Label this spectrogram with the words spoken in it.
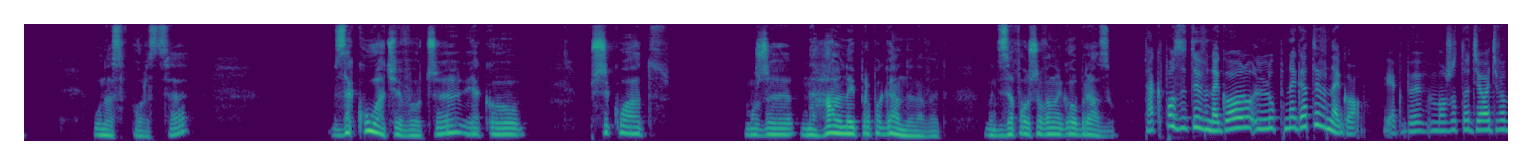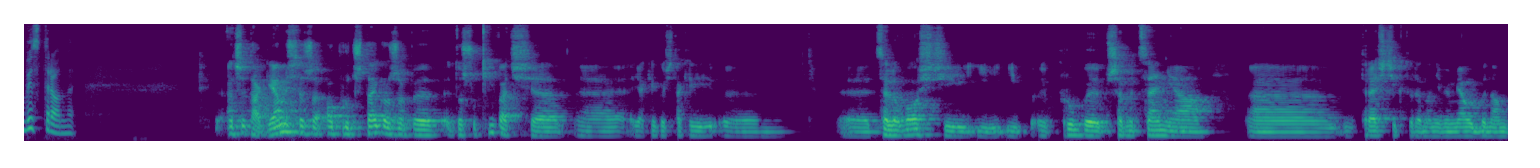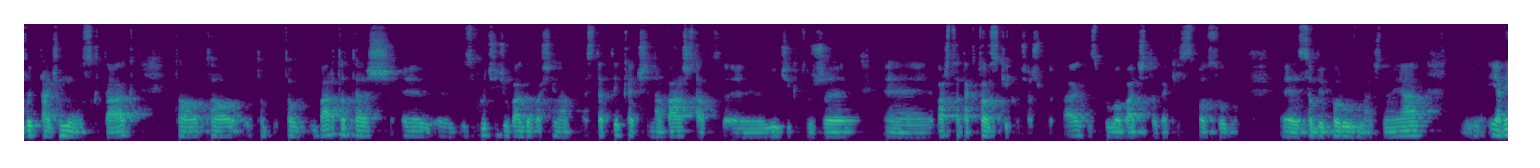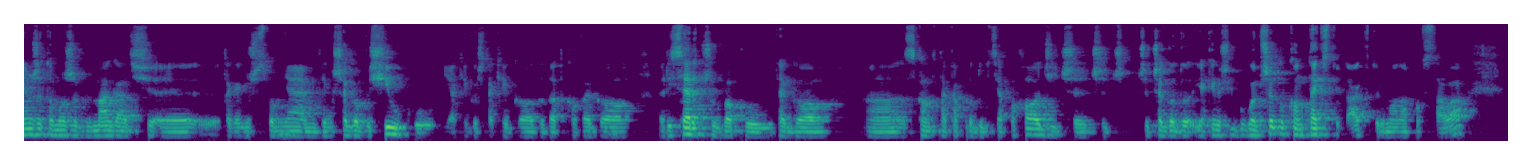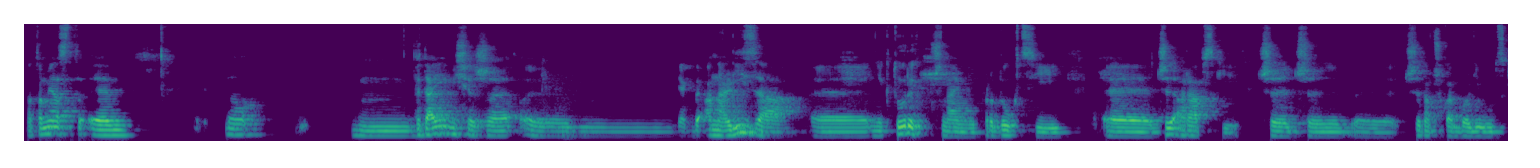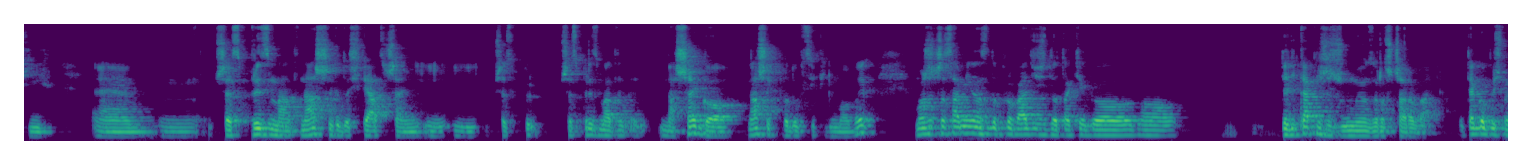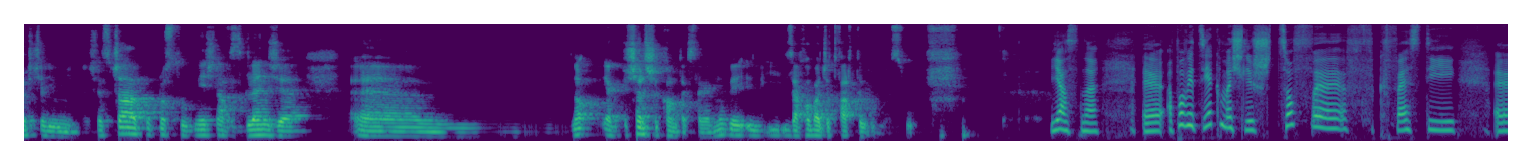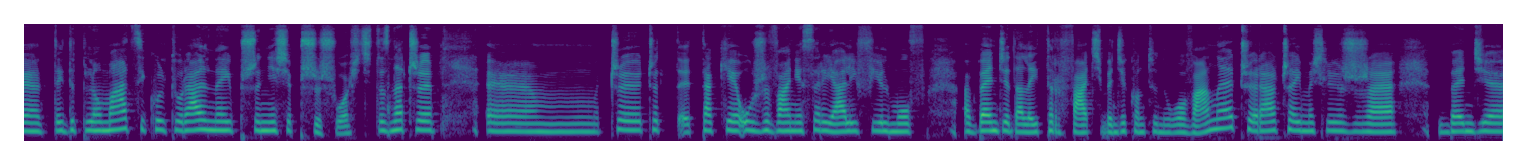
u nas w Polsce, zakuła cię w oczy jako przykład może nachalnej propagandy nawet, bądź zafałszowanego obrazu. Tak, pozytywnego lub negatywnego. Jakby może to działać w obie strony. Znaczy tak, ja myślę, że oprócz tego, żeby doszukiwać się e, jakiegoś takiej e, celowości i, i próby przemycenia treści, które, no nie wiem, miałyby nam wyprać mózg, tak, to, to, to, to warto też zwrócić uwagę właśnie na estetykę, czy na warsztat ludzi, którzy, warsztat aktorski chociażby, tak, i spróbować to w jakiś sposób sobie porównać. No ja, ja wiem, że to może wymagać, tak jak już wspomniałem, większego wysiłku, jakiegoś takiego dodatkowego researchu wokół tego, skąd taka produkcja pochodzi, czy, czy, czy, czego do jakiegoś głębszego kontekstu, tak, w którym ona powstała. Natomiast no, mm, wydaje mi się, że jakby analiza e, niektórych przynajmniej produkcji, e, czy arabskich, czy, czy, e, czy na przykład bollywoodzkich, mm, przez pryzmat naszych doświadczeń i, i przez przez pryzmat naszego, naszych produkcji filmowych, może czasami nas doprowadzić do takiego, no, delikatnie rzecz ujmując, rozczarowania. I tego byśmy chcieli uniknąć. Więc trzeba po prostu mieć na względzie no, jakby szerszy kontekst, tak jak mówię, i, i zachować otwarty umysł. Jasne. E, a powiedz, jak myślisz, co w, w kwestii e, tej dyplomacji kulturalnej przyniesie przyszłość? To znaczy, czy, czy takie używanie seriali, filmów będzie dalej trwać, będzie kontynuowane, czy raczej myślisz, że będzie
